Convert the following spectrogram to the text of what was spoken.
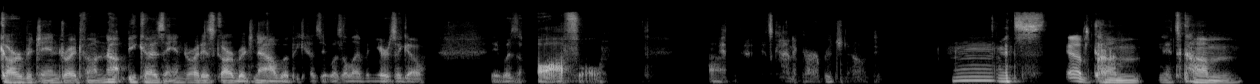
garbage Android phone, not because Android is garbage now, but because it was 11 years ago. It was awful. It's kind of garbage now. Too. Mm, It's Yeah, it's come it's come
